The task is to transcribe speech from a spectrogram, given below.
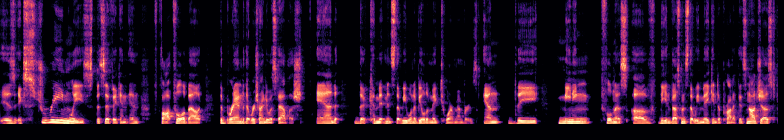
is extremely specific and, and thoughtful about the brand that we're trying to establish and the commitments that we want to be able to make to our members and the meaningfulness of the investments that we make into product. It's not just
